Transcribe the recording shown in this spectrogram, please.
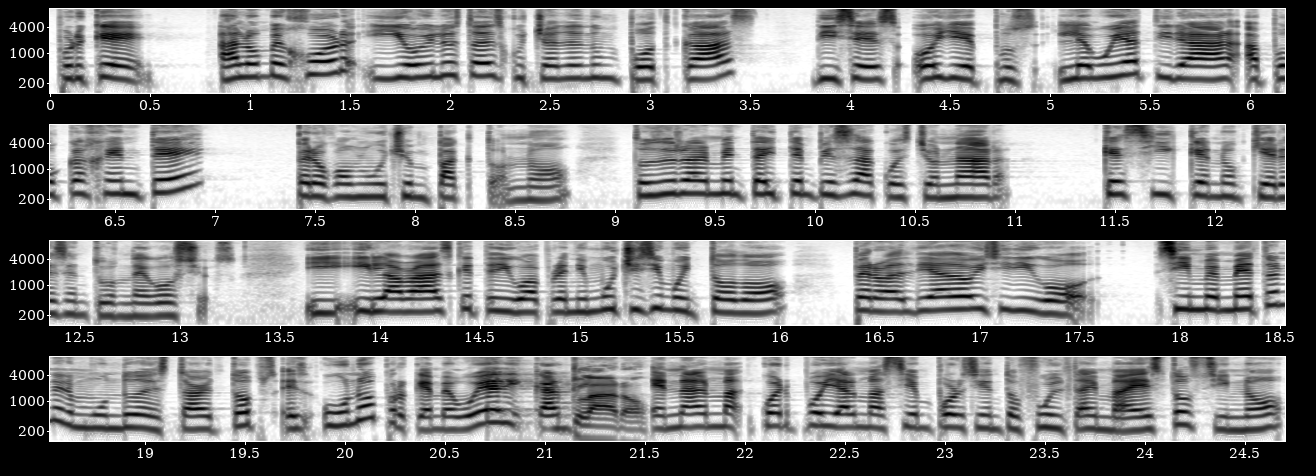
porque a lo mejor, y hoy lo estaba escuchando en un podcast, dices, oye, pues le voy a tirar a poca gente, pero con mucho impacto, ¿no? Entonces realmente ahí te empiezas a cuestionar qué sí, qué no quieres en tus negocios. Y, y la verdad es que te digo, aprendí muchísimo y todo, pero al día de hoy sí digo, si me meto en el mundo de startups, es uno, porque me voy a dedicar Claro. en alma, cuerpo y alma 100% full time a esto, si no,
